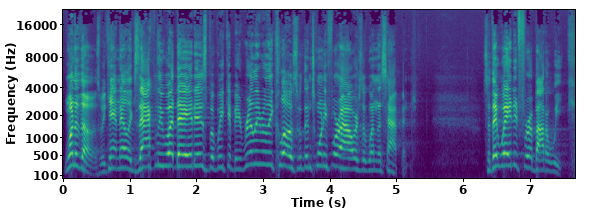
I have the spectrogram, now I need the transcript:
one of those. We can't nail exactly what day it is, but we could be really, really close within 24 hours of when this happened. So they waited for about a week.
